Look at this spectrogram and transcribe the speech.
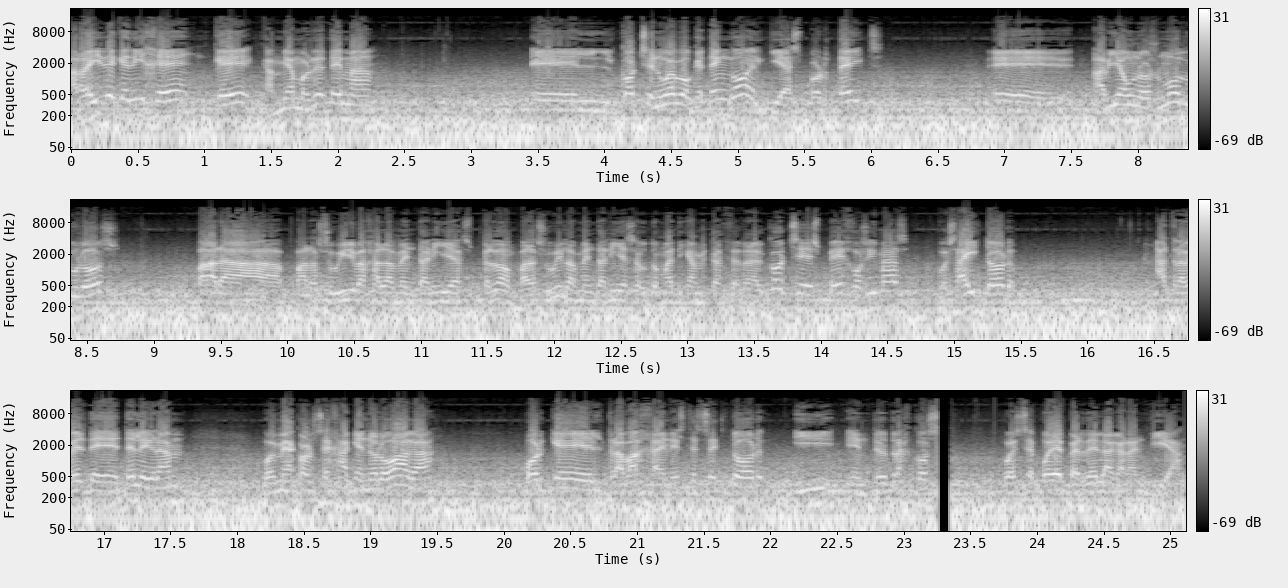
A raíz de que dije que cambiamos de tema, el coche nuevo que tengo, el Kia Sportage, eh, había unos módulos para, para, subir y bajar las ventanillas, perdón, para subir las ventanillas automáticamente al cerrar el coche, espejos y más, pues Aitor, a través de Telegram, pues me aconseja que no lo haga, porque él trabaja en este sector y, entre otras cosas, pues se puede perder la garantía.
